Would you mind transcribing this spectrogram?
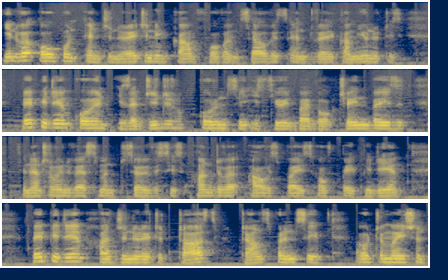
in the open and generating income for themselves and their communities. PayPDM coin is a digital currency issued by blockchain-based financial investment services under the auspice of PayPDM. PayPDM has generated trust, transparency, automation,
